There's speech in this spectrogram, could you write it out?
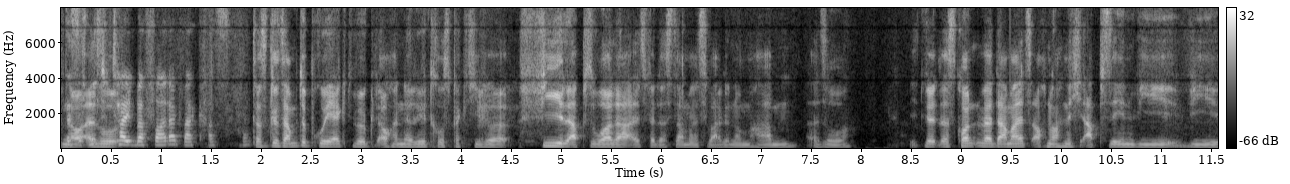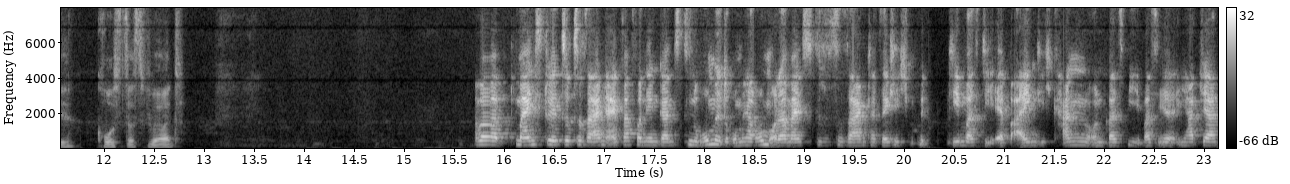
genau, dass ich also total überfordert war, krass. Das gesamte Projekt wirkt auch in der Retrospektive viel absurder, als wir das damals wahrgenommen haben. Also das konnten wir damals auch noch nicht absehen, wie, wie groß das wird. Aber meinst du jetzt sozusagen einfach von dem ganzen Rummel drumherum oder meinst du sozusagen tatsächlich mit dem, was die App eigentlich kann und was, wie, was ihr, ihr habt ja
